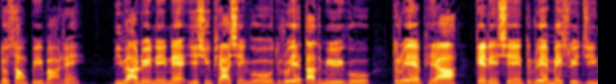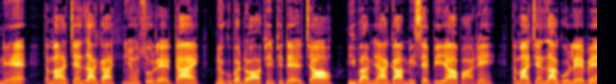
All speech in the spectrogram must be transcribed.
လှုံ့ဆော်ပေးပါတယ်။မိဘတွေအနေနဲ့ယေရှုဖျားရှင်ကိုသူတို့ရဲ့သားသမီးတွေကိုသူတို့ရဲ့ဖျားကယ်တင်ရှင်သူတို့ရဲ့မိတ်ဆွေကြီးနဲ့တမန်ကျမ်းစာကညွှန်းဆိုတဲ့အတိုင်းနှုတ်ကပတ်တော်အဖြစ်ဖြစ်တဲ့အကြောင်းမိဘများကမိတ်ဆက်ပေးရပါတယ် တမန်ကျမ်းစာကိုလည်းပဲ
